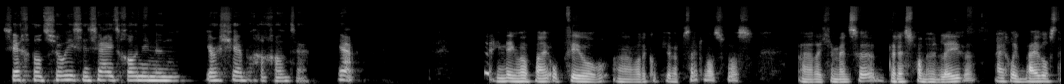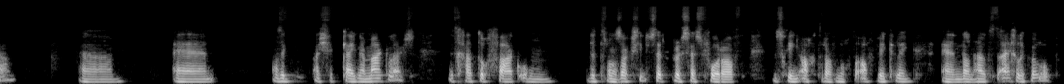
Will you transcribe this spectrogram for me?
zeggen dat het zo is en zij het gewoon in een jasje hebben gegoten. Ja. Een ding wat mij opviel, uh, wat ik op je website las, was uh, dat je mensen de rest van hun leven eigenlijk bij wil staan. Uh, en als, ik, als je kijkt naar makelaars, het gaat toch vaak om de transactie, dus het proces vooraf, misschien achteraf nog de afwikkeling. En dan houdt het eigenlijk wel op.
